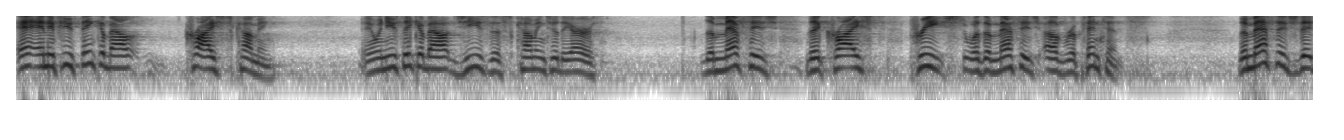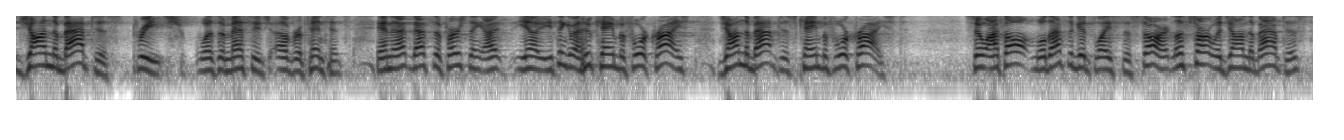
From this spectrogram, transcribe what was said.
And, if you think about Christ coming, and when you think about Jesus coming to the earth, the message that Christ preached was a message of repentance. The message that John the Baptist preached was a message of repentance. And that, that's the first thing. I, you know, you think about who came before Christ. John the Baptist came before Christ. So I thought, well, that's a good place to start. Let's start with John the Baptist.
